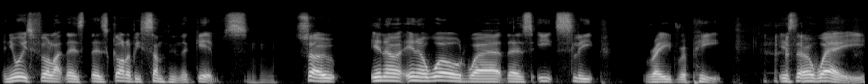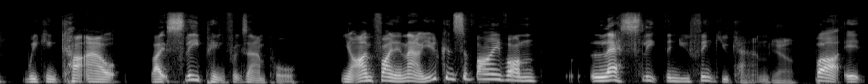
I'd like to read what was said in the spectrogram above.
And you always feel like there's there's got to be something that gives. Mhm. So in a in a world where there's eat, sleep, raid, repeat, is there a way we can cut out like sleeping, for example? You know, I'm finding now you can survive on less sleep than you think you can Yeah. but it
